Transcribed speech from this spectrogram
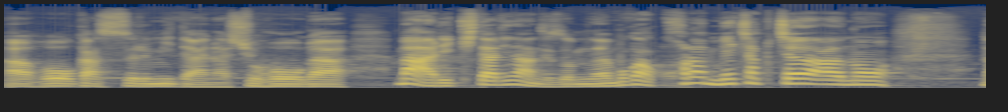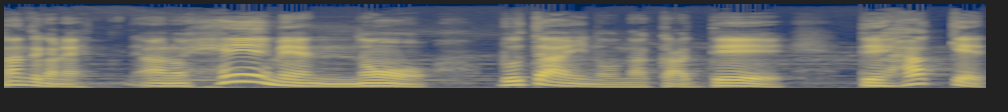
あフォーカスするみたいな手法がまあありきたりなんですけどね僕はこれはめちゃくちゃあのなんていうかねあの平面の舞台の中で出はけっ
